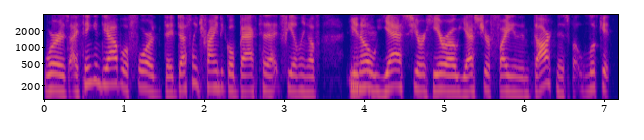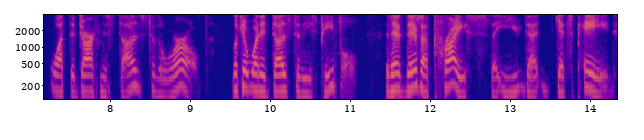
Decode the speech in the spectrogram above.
Whereas I think in Diablo 4, they're definitely trying to go back to that feeling of, you know, Mm-hmm. yes, you're a hero, yes, you're fighting in darkness, but look at what the darkness does to the world. Look at what it does to these people. There, there's a price that you that gets paid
